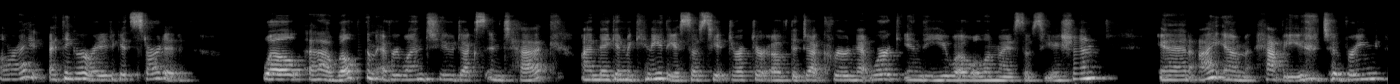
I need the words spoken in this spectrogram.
All right, I think we're ready to get started. Well, uh, welcome everyone to Ducks in Tech. I'm Megan McKinney, the Associate Director of the Duck Career Network in the UO Alumni Association. And I am happy to bring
